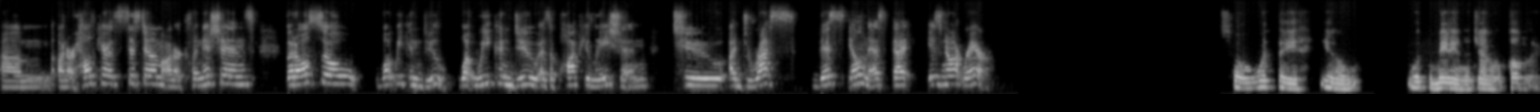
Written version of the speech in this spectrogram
um, on our healthcare system, on our clinicians, but also what we can do, what we can do as a population to address this illness that is not rare. So with the, you know, with the media and the general public,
